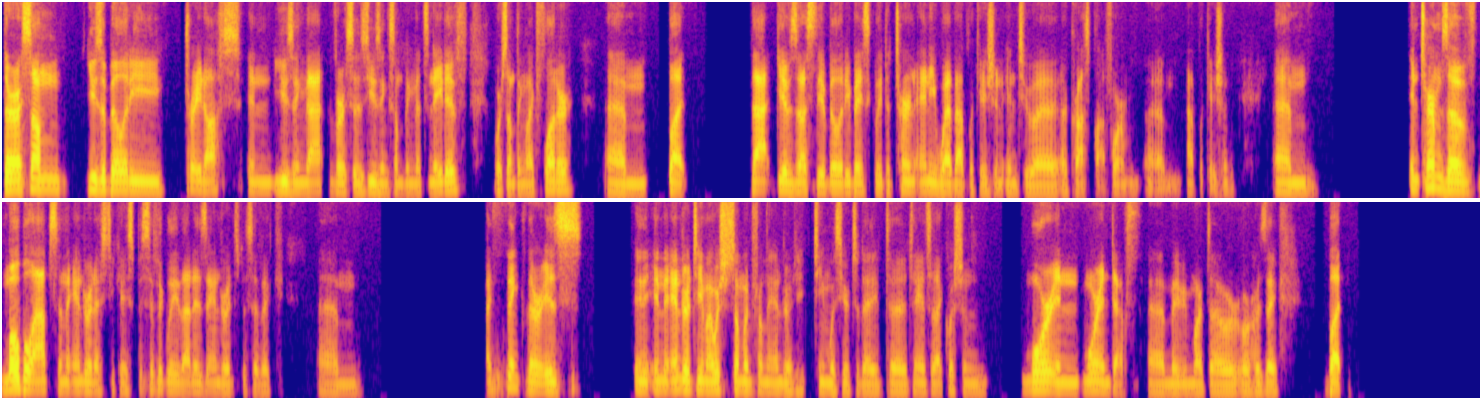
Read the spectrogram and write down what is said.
there are some usability trade-offs in using that versus using something that's native or something like Flutter. Um, but that gives us the ability basically to turn any web application into a, a cross-platform um, application. Um, in terms of mobile apps and the Android SDK specifically, that is Android specific. Um, I think there is in, in the Android team, I wish someone from the Android team was here today to, to answer that question more in more in depth, uh, maybe Marta or, or Jose. But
